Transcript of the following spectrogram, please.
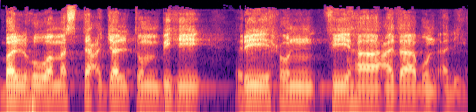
بل هو ما استعجلتم به ريح فيها عذاب أليم.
